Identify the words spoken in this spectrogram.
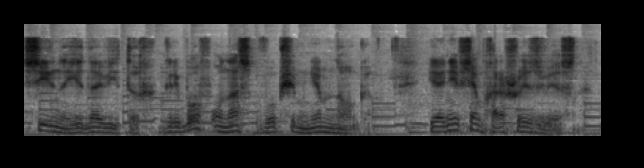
сильно ядовитых грибов у нас, в общем, немного. И они всем хорошо известны.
